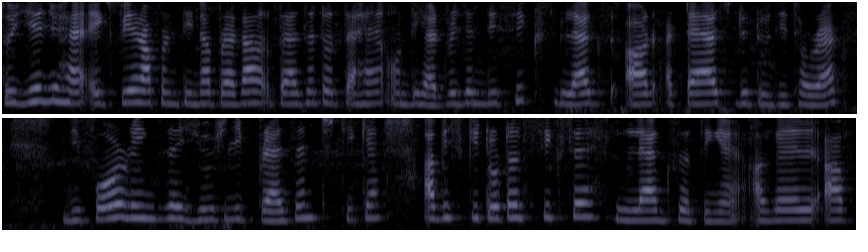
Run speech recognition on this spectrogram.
तो ये जो है, एक पेयर ऑफ़ एंटीना प्रेजेंट होता है on the hydrogen the six legs are attached to the thorax the four rings usually present ठीक है? अब इसकी टोटल सिक्स लेग्स होती हैं। अगर आप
